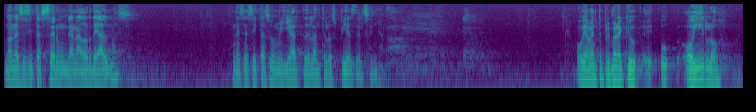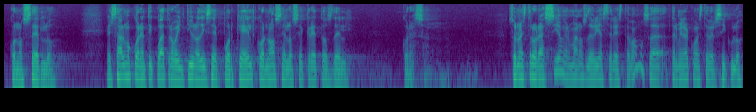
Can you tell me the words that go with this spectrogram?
no necesitas ser un ganador de almas, necesitas humillarte delante de los pies del Señor. Obviamente primero hay que oírlo, conocerlo el Salmo 44, 21 dice, porque Él conoce los secretos del corazón. Nuestra oración, hermanos, debería ser esta. Vamos a terminar con este versículo.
